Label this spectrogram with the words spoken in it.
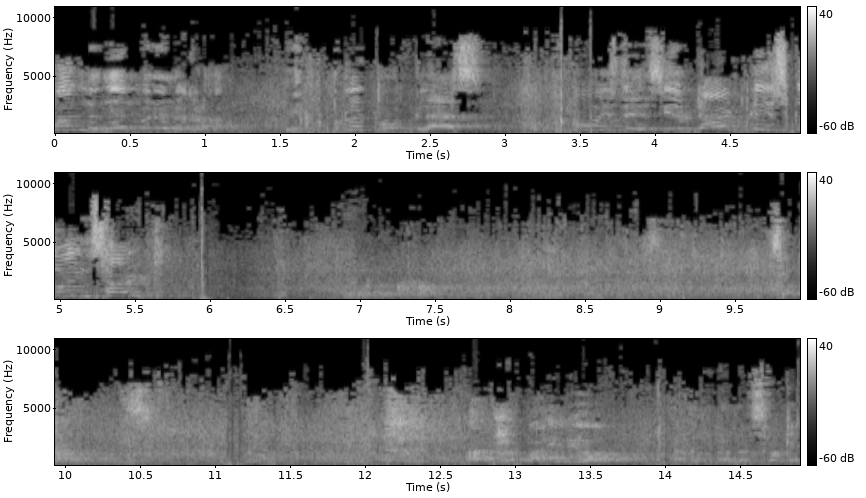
నాది నేను పోయాను అక్కడ with bullet proof glass who is this your dad please go inside ఏమంటారు సరే ఓకే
